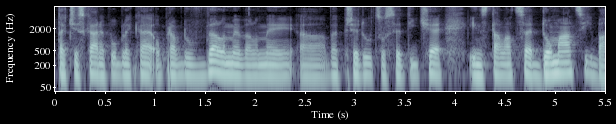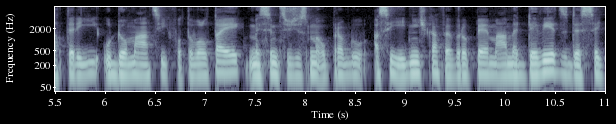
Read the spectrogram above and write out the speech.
Ta Česká republika je opravdu velmi, velmi uh, vepředu, co se týče instalace domácích baterií u domácích fotovoltaik Myslím si, že jsme opravdu asi jednička v Evropě. Máme 9 z 10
